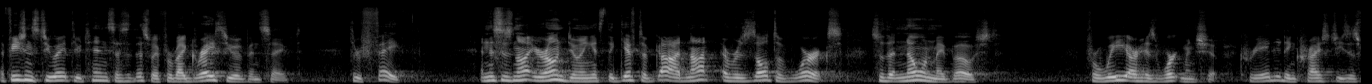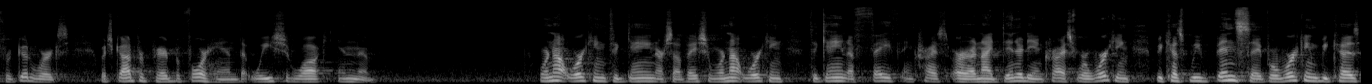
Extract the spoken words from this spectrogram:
Ephesians 2 8 through 10 says it this way For by grace you have been saved, through faith. And this is not your own doing, it's the gift of God, not a result of works, so that no one may boast. For we are his workmanship created in Christ Jesus for good works, which God prepared beforehand that we should walk in them. We're not working to gain our salvation. We're not working to gain a faith in Christ or an identity in Christ. We're working because we've been saved. We're working because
